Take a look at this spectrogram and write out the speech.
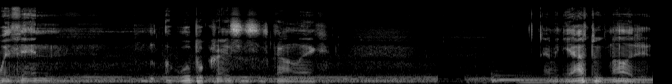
within a global crisis is kind of like, I mean, you have to acknowledge it.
